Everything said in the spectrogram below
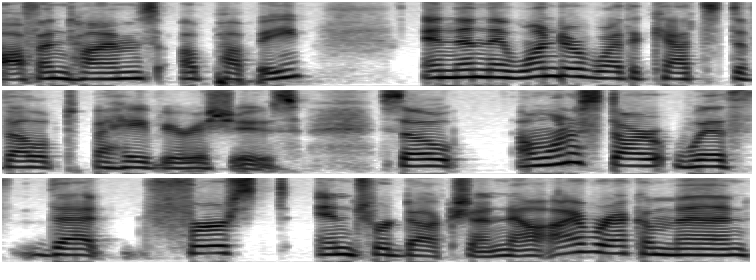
oftentimes a puppy, and then they wonder why the cat's developed behavior issues. So I want to start with that first introduction. Now, I recommend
